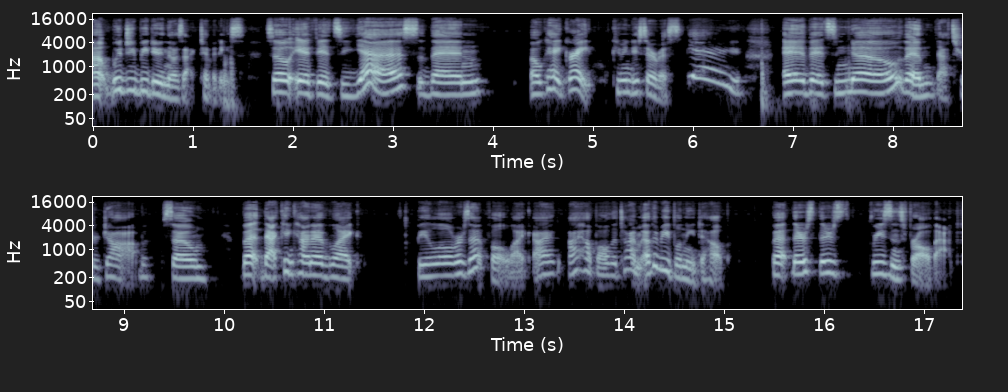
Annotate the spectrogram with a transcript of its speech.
Uh, would you be doing those activities? So if it's yes, then okay, great, community service, yay. If it's no, then that's your job. So, but that can kind of like be a little resentful. Like I, I help all the time. Other people need to help, but there's there's reasons for all that.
